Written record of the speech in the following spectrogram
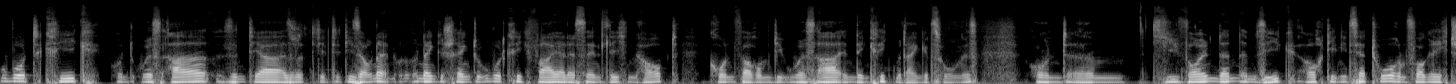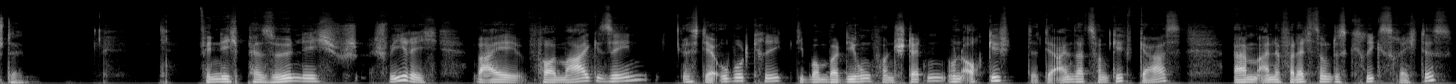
U-Boot-Krieg und USA sind ja, also dieser uneingeschränkte U-Boot-Krieg war ja letztendlich ein Hauptgrund, warum die USA in den Krieg mit eingezogen ist. Und ähm, die wollen dann im Sieg auch die Initiatoren vor Gericht stellen. Finde ich persönlich sch schwierig, weil formal gesehen ist der U-Boot-Krieg, die Bombardierung von Städten und auch Gift, der Einsatz von Giftgas ähm, eine Verletzung des Kriegsrechtes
